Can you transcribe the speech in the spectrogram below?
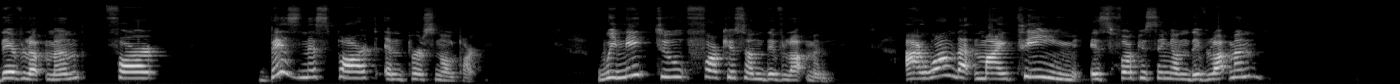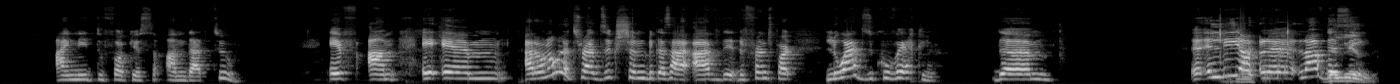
development for business part and personal part. We need to focus on development. I want that my team is focusing on development. I need to focus on that too if um, et, um I don't know the traduction because I, I have the, the French part. Loi du couvercle. The um, uh, uh, love the, the sea. Lid.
